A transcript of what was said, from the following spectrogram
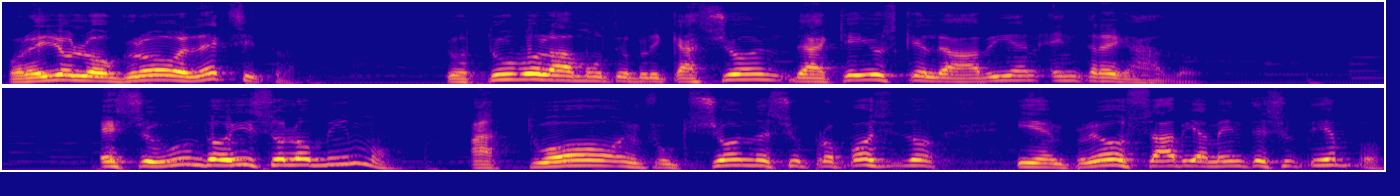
Por ello logró el éxito. Obtuvo la multiplicación de aquellos que le habían entregado. El segundo hizo lo mismo. Actuó en función de su propósito y empleó sabiamente su tiempo.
